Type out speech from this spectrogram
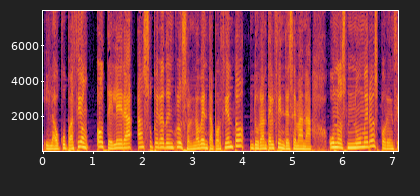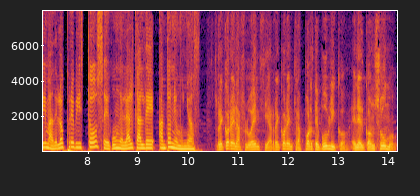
y la ocupación hotelera ha superado incluso el 90% durante el fin de semana, unos números por encima de los previstos según el alcalde Antonio Muñoz. Récord en afluencia, récord en transporte público, en el consumo,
